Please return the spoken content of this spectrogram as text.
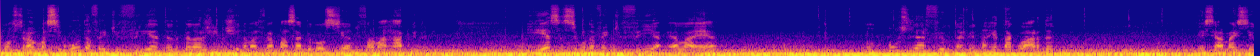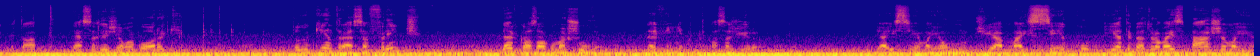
mostrava uma segunda frente fria entrando pela Argentina, mas vai passar pelo oceano de forma rápida. E essa segunda frente fria, ela é pulso de ar frio que está vindo na retaguarda esse ar mais seco que está nessa região agora aqui. Então, no que entrar essa frente, deve causar alguma chuva, levinha, passageira. E aí sim, amanhã é um dia mais seco e a temperatura mais baixa amanhã.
